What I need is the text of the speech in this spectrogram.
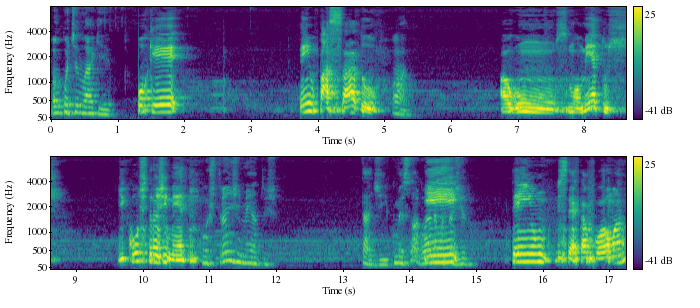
Vamos continuar aqui. Porque tenho passado Ó. alguns momentos de constrangimento. Constrangimentos. Tadinho, começou agora, e tá. Tenho, de certa forma,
